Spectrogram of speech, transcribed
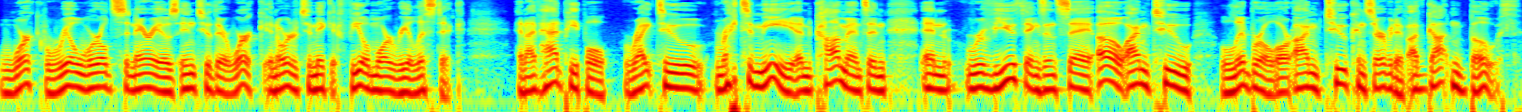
work real world scenarios into their work in order to make it feel more realistic. And I've had people write to write to me and comment and and review things and say, "Oh, I'm too liberal or I'm too conservative." I've gotten both.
